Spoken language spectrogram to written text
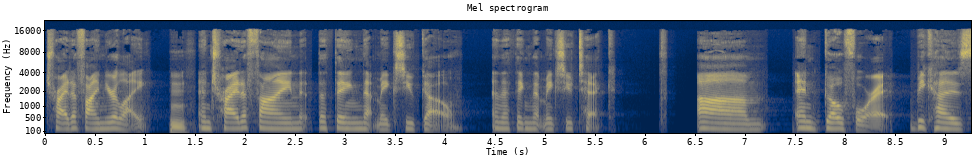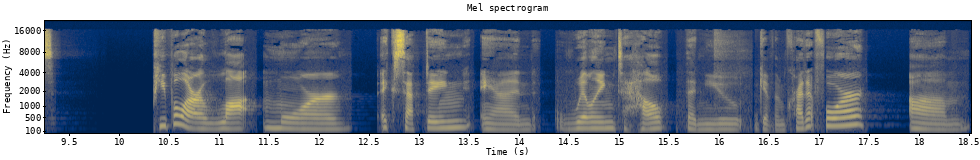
Try to find your light hmm. and try to find the thing that makes you go and the thing that makes you tick. Um, and go for it because people are a lot more accepting and willing to help than you give them credit for. Um,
